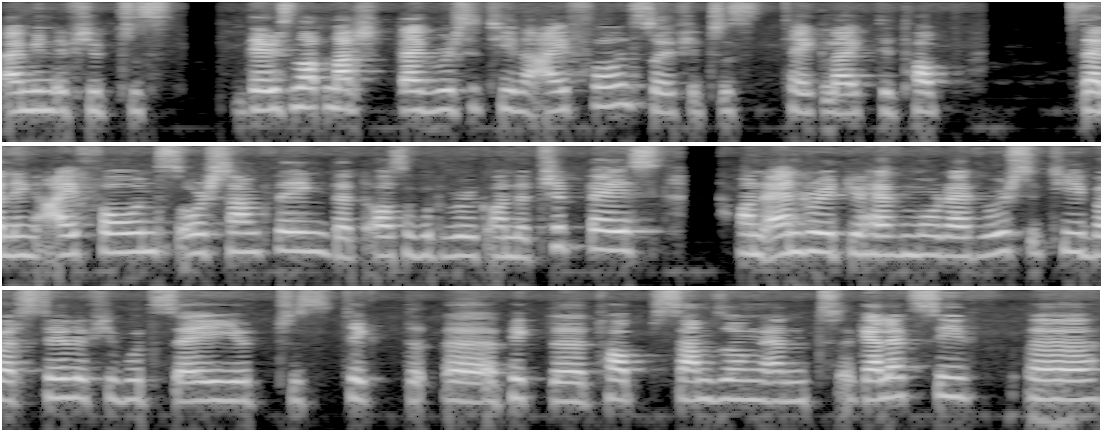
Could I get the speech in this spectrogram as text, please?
I mean, if you just, there's not much diversity in the iPhone. So if you just take like the top selling iPhones or something, that also would work on the chip base. On Android, you have more diversity, but still, if you would say you just take the, uh, pick the top Samsung and Galaxy, uh,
